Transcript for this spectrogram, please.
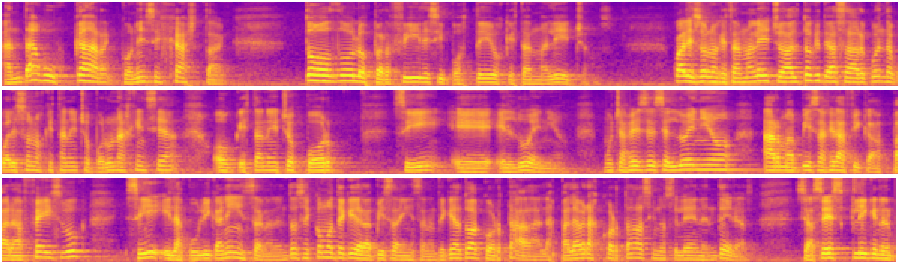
Anda a buscar con ese hashtag todos los perfiles y posteos que están mal hechos. ¿Cuáles son los que están mal hechos? Al toque te vas a dar cuenta cuáles son los que están hechos por una agencia o que están hechos por ¿sí? Eh, el dueño. Muchas veces el dueño arma piezas gráficas para Facebook ¿sí? Y las publica en Instagram. Entonces, ¿cómo te queda la pieza de Instagram? Te queda toda cortada, las palabras cortadas y no se leen enteras. Si haces clic en el,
